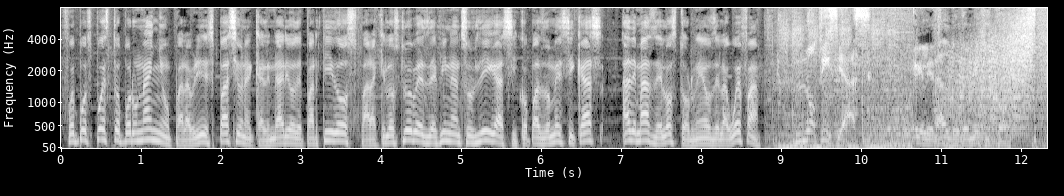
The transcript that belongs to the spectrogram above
fue pospuesto por un año para abrir espacio en el calendario de partidos para que los clubes definan sus ligas y copas domésticas, además de los torneos de la UEFA. Noticias. El Heraldo de México.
